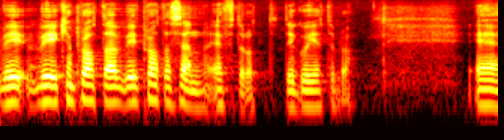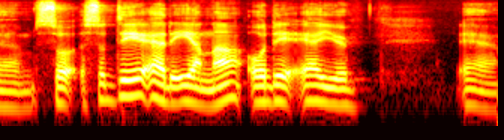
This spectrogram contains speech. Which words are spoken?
vi, vi kan prata, vi pratar sen efteråt. Det går jättebra. Eh, så, så det är det ena. Och det är ju... Eh,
